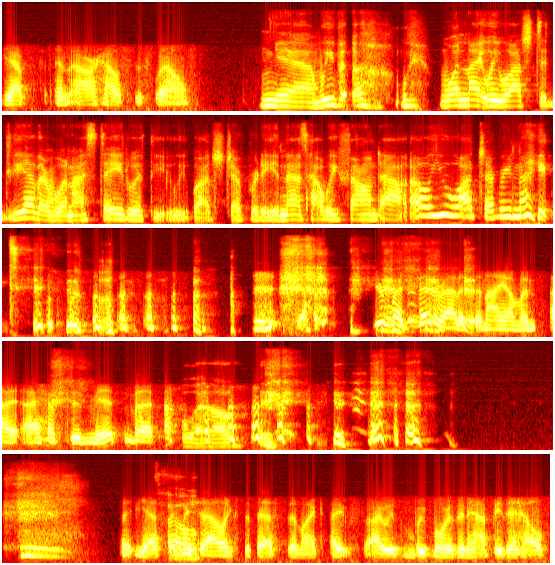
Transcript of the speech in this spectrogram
Yep, and our house as well. Yeah, we've uh, we, one night we watched it together. When I stayed with you, we watched Jeopardy, and that's how we found out. Oh, you watch every night. You're much better at it than I am, and I, I have to admit. But well. but yes, I wish Alex the best, and like I, I would be more than happy to help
